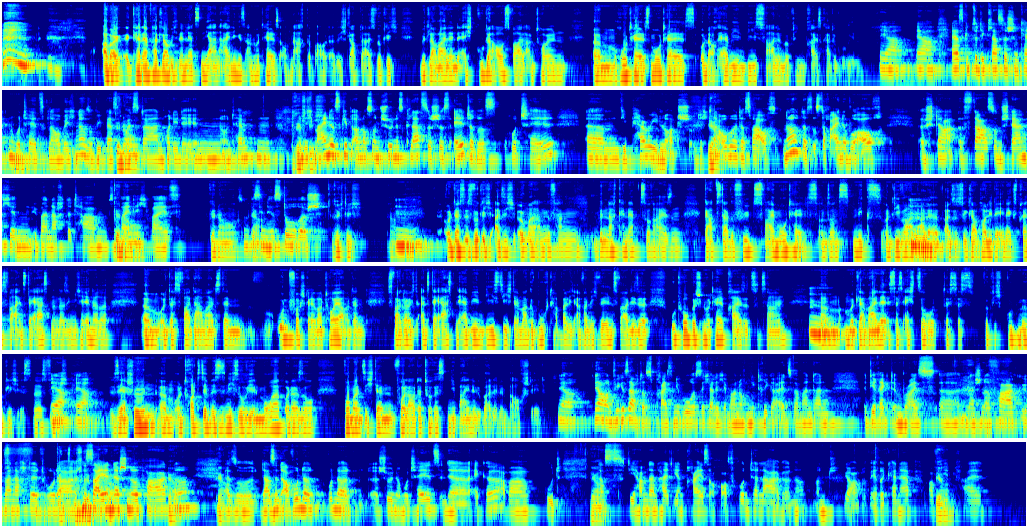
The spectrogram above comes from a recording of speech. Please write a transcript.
Aber Canap hat, glaube ich, in den letzten Jahren einiges an Hotels auch nachgebaut. Also ich glaube, da ist wirklich mittlerweile eine echt gute Auswahl an tollen ähm, Hotels, Motels und auch Airbnbs für alle möglichen Preiskategorien. Ja, ja. Ja, es gibt so die klassischen Kettenhotels, glaube ich, ne? so wie Best genau. Western, Holiday Inn und Hampton. Richtig. Und ich meine, es gibt auch noch so ein schönes, klassisches, älteres Hotel, ähm, die Perry Lodge. Und ich ja. glaube, das war auch, ne, das ist doch eine, wo auch äh, Star Stars und Sternchen übernachtet haben, soweit genau. ich weiß. Genau. So ein bisschen ja. historisch. Richtig. Ja. Mhm. Und das ist wirklich, als ich irgendwann angefangen bin, nach Canap zu reisen, gab es da gefühlt zwei Motels und sonst nix. Und die waren mhm. alle, also ich glaube, Holiday Inn Express war eins der ersten, an das ich mich erinnere. Ähm, und das war damals dann unvorstellbar teuer. Und dann, es war, glaube ich, eins der ersten Airbnbs, die ich dann mal gebucht habe, weil ich einfach nicht willens war, diese utopischen Hotelpreise zu zahlen. Mhm. Ähm, mittlerweile ist das echt so, dass das wirklich gut möglich ist. Ne? Das finde ja, ich ja. sehr schön. Ähm, und trotzdem ist es nicht so wie in Moab oder so, wo man sich dann vor lauter Touristen die Beine überall in den Bauch steht. Ja, ja, und wie gesagt, das Preisniveau ist sicherlich immer noch niedriger, als wenn man dann direkt im Bryce äh, National Park übernachtet oder Zion ja. National Park. Ja. Ne? Ja. Also da sind auch wunder, wunderschöne Hotels in der Ecke, aber gut, das, die haben dann halt ihren Preis auch aufgrund der Lage. Ne? Und ja, da wäre Canap auf jeden Fall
